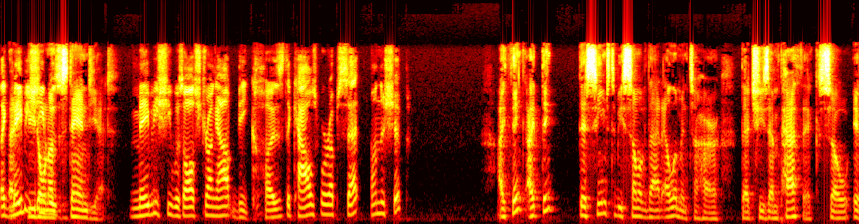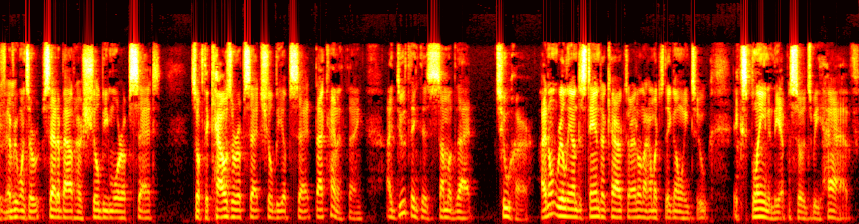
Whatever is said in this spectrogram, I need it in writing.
Like maybe you she don't was, understand yet. Maybe she was all strung out because the cows were upset on the ship. I think I think there seems to be some of that element to her that she's empathic. So if Mhm. everyone's upset about her, she'll be more upset. So if the cows are upset, she'll be upset. That kind of thing. I do think there's some of that to her. I don't really understand her character. I don't know how much they're going to explain in the episodes we have,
